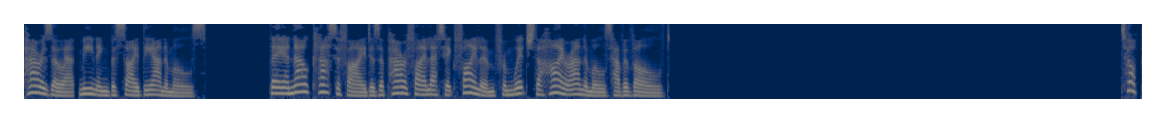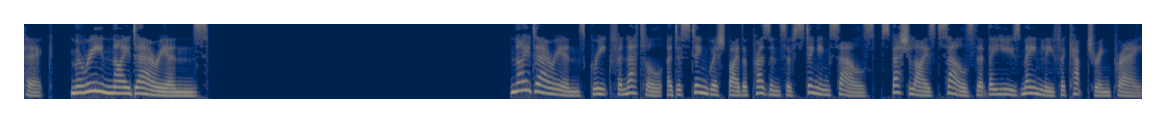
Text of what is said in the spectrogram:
Parazoa meaning beside the animals. They are now classified as a paraphyletic phylum from which the higher animals have evolved. Topic: Marine cnidarians. Cnidarians Greek for nettle are distinguished by the presence of stinging cells, specialized cells that they use mainly for capturing prey.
